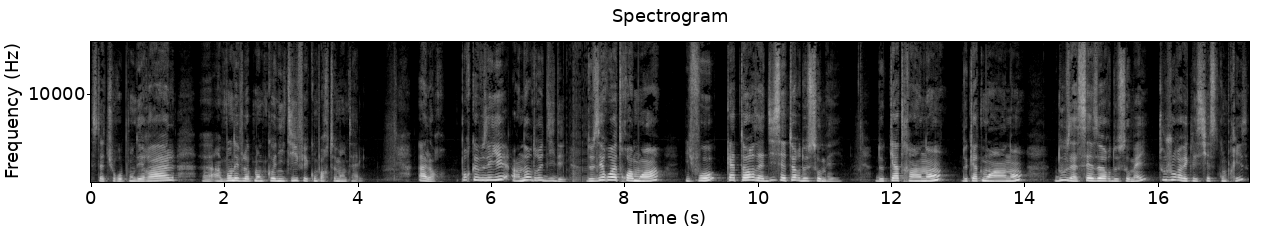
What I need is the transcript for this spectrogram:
staturopondéral, euh, un bon développement cognitif et comportemental. Alors, pour que vous ayez un ordre d'idée, de 0 à 3 mois, il faut 14 à 17 heures de sommeil. De 4 à 1 an, de 4 mois à 1 an, 12 à 16 heures de sommeil, toujours avec les siestes comprises.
